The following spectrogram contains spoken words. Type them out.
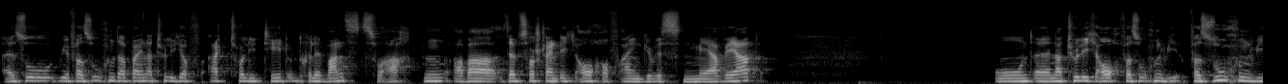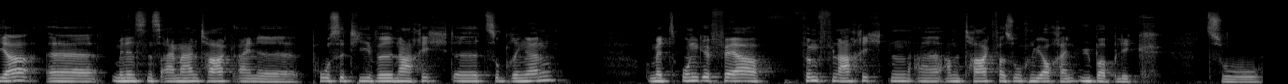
Also wir versuchen dabei natürlich auf Aktualität und Relevanz zu achten, aber selbstverständlich auch auf einen gewissen Mehrwert. Und äh, natürlich auch versuchen wir, versuchen wir äh, mindestens einmal am Tag eine positive Nachricht äh, zu bringen. Mit ungefähr fünf Nachrichten äh, am Tag versuchen wir auch einen Überblick zu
